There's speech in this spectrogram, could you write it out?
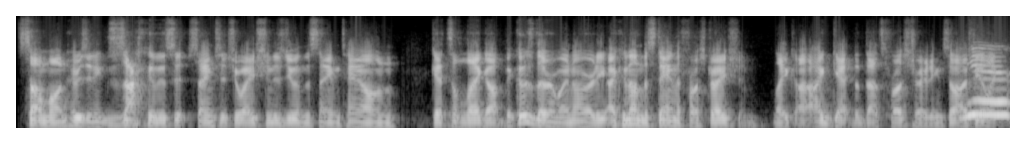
someone who's in exactly the same situation as you in the same town gets a leg up because they're a minority, I can understand the frustration. Like I, I get that that's frustrating. So I feel like Yeah.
